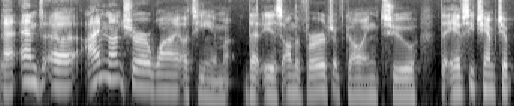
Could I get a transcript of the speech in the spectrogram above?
A- And uh, I'm not sure why a team that is on the verge of going to the AFC Championship,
